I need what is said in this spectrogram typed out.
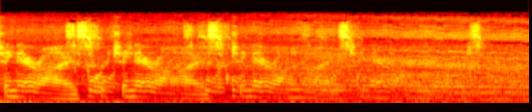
Scorching air eyes, scorching air eyes, scorching air eyes, scorching air eyes.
